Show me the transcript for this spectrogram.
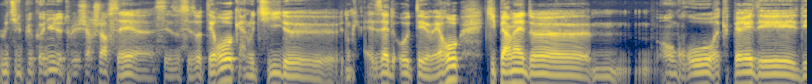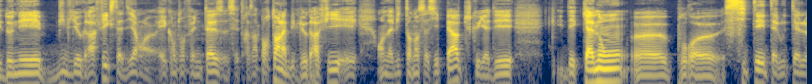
L'outil le plus connu de tous les chercheurs, c'est euh, Zotero, qui est un outil de donc Z-O-T-E-R-O, qui permet de, euh, en gros, récupérer des, des données bibliographiques, c'est-à-dire, euh, et quand on fait une thèse, c'est très important, la bibliographie, et on a vite tendance à s'y perdre, puisqu'il y a des, des canons pour citer tel ou tel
